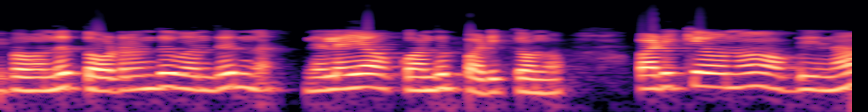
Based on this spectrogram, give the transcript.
இப்போ வந்து தொடர்ந்து வந்து நிலையாக உட்காந்து படிக்கணும். படிக்கணும் அப்படின்னா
